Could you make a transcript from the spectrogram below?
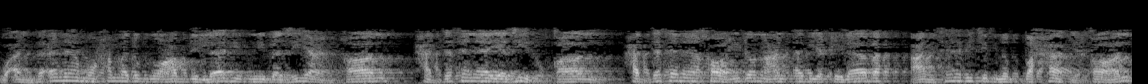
وأنبأنا محمد بن عبد الله بن بزيع قال حدثنا يزيد قال حدثنا خالد عن أبي قلابة عن ثابت بن الضحاك قال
